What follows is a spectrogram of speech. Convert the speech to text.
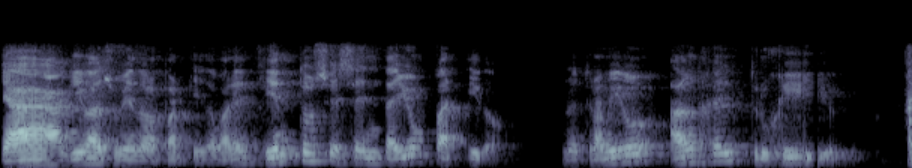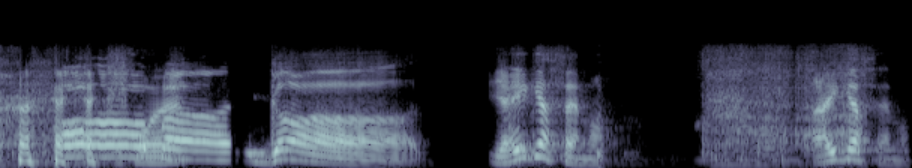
Ya aquí van subiendo los partidos, ¿vale? 161 partidos. Nuestro amigo Ángel Trujillo. ¡Oh, my God! ¿Y ahí qué hacemos? ¿Ahí qué hacemos?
